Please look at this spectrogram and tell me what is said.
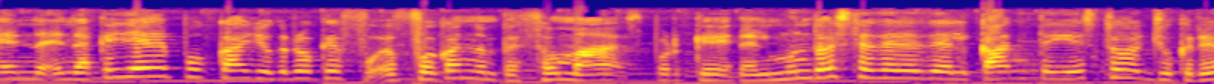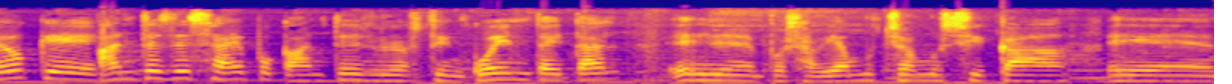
en, en aquella época yo creo que fue, fue cuando empezó más, porque en el mundo este de- del cante y esto, yo creo que antes de esa época, antes de los 50 y tal, eh, pues había mucha música eh,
